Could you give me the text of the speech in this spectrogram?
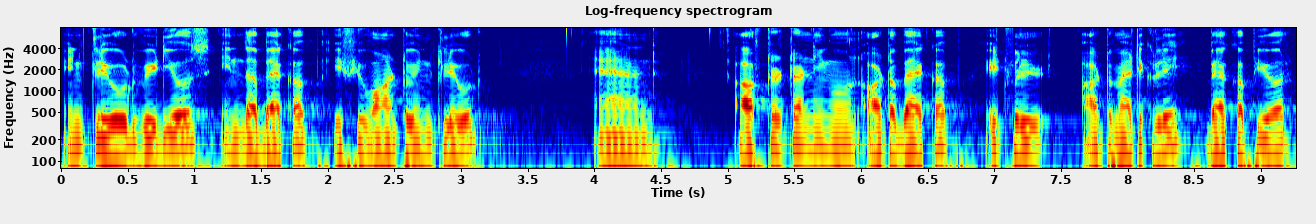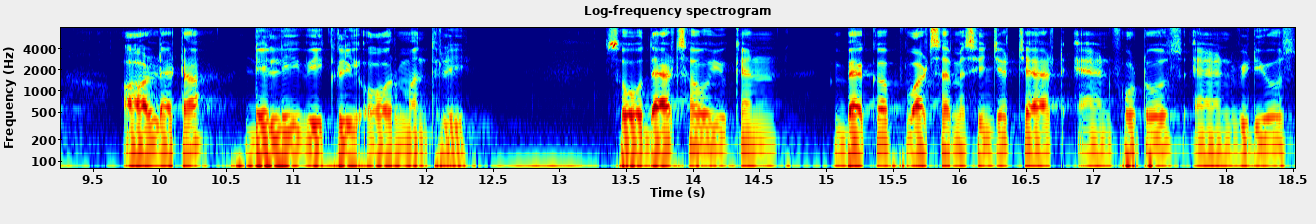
include videos in the backup if you want to include. And after turning on auto backup it will automatically backup your all data daily weekly or monthly. So that's how you can backup whatsapp messenger chat and photos and videos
